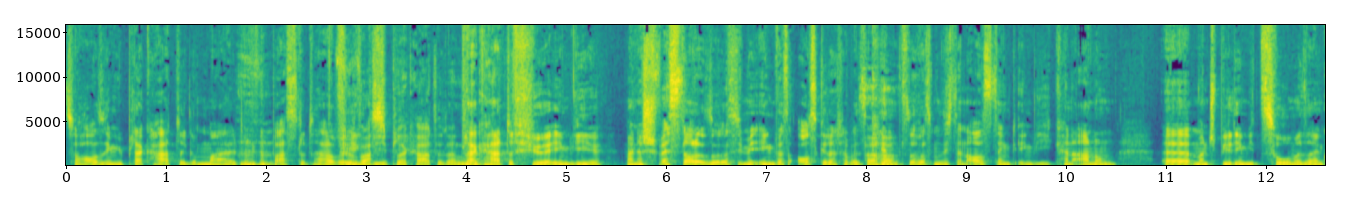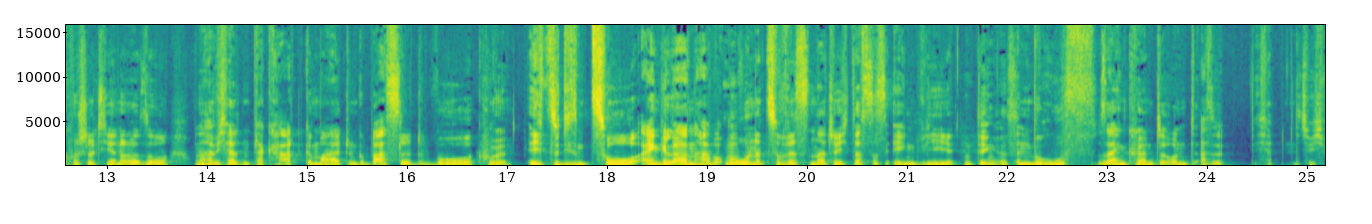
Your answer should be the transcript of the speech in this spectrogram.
zu Hause irgendwie Plakate gemalt und gebastelt habe. Mhm. Für was irgendwie Plakate dann? Plakate für irgendwie meine Schwester oder so, dass ich mir irgendwas ausgedacht habe als Aha. Kind, so was man sich dann ausdenkt, irgendwie, keine Ahnung. Äh, man spielt irgendwie Zoo mit seinen Kuscheltieren oder so. Und dann habe ich halt ein Plakat gemalt und gebastelt, wo Cool. ich zu diesem Zoo eingeladen habe, Mhm. ohne zu wissen natürlich, dass das irgendwie Ein Ding ist. ein Beruf sein könnte und also ich habe natürlich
